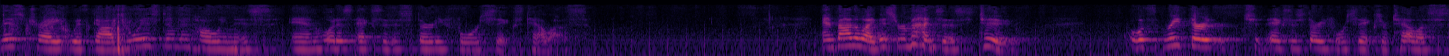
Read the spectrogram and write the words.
this trait with God's wisdom and holiness. And what does Exodus 34 6 tell us? And by the way, this reminds us too. Well, read thir- Exodus 34 6 or tell us,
